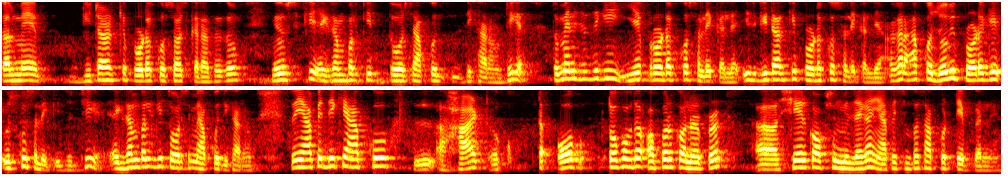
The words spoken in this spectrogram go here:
कल मैं गिटार के प्रोडक्ट को सर्च कर था तो मैं उसकी एग्जांपल की तौर से आपको दिखा रहा हूँ, ठीक है? तो मैंने जैसे कि ये प्रोडक्ट को सेलेक्ट कर लिया, इस गिटार के प्रोडक्ट को सेलेक्ट कर लिया। अगर आपको जो भी प्रोडक्ट है, उसको सेलेक्ट कीजिए, ठीक है? एग्ज़ाम्पल के तौर से मैं आपको दिखा रहा हूँ। तो यहाँ पे देखिए आपको heart top of the upper corner पर शेयर का ऑप्शन मिल जाएगा। यहाँ पे सिंपल से आपको टेप करना है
